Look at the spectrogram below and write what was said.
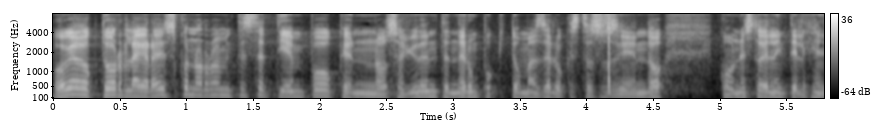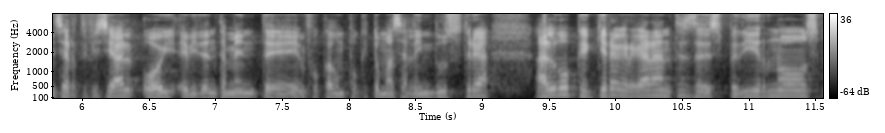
Oiga, doctor, le agradezco enormemente este tiempo que nos ayuda a entender un poquito más de lo que está sucediendo con esto de la inteligencia artificial. Hoy, evidentemente, enfocado un poquito más a la industria. ¿Algo que quiera agregar antes de despedirnos?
